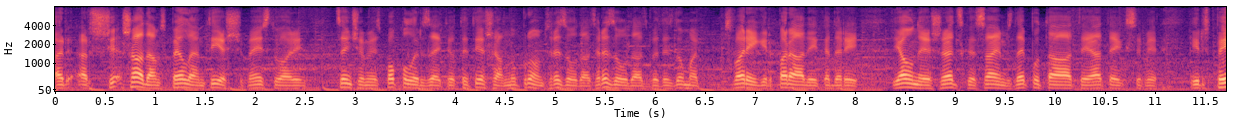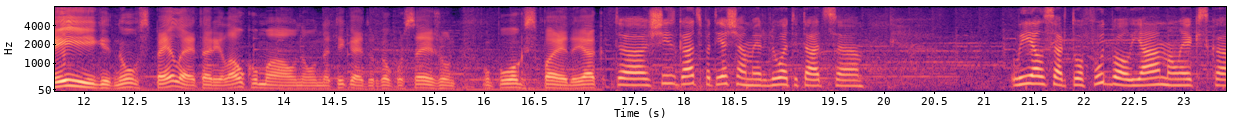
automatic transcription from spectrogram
ar, ar šādām spēlēm tieši mēs to arī cenšamies popularizēt, jo te tiešām, nu, protams, rezultāts ir rezultāts, bet es domāju, svarīgi ir parādīt, ka arī jaunieši redz, ka saimnes deputāti, jā, teiksim, ir, ir spējīgi nu, spēlēt arī laukumā un, un ne tikai tur kaut kur sēž un, un pogas spaida. Jā. Tā, Šis gads patiešām ir ļoti tāds liels ar to futbolu. Jā, man liekas, ka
